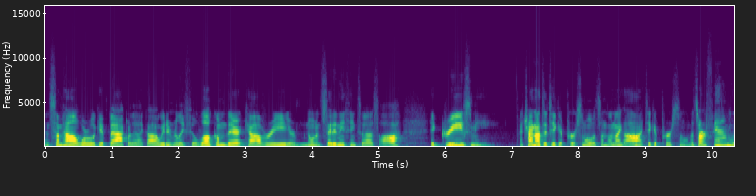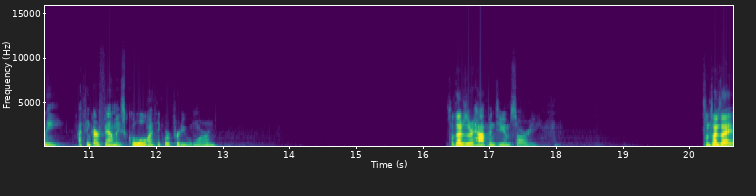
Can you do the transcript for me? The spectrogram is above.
and somehow where we'll get back where they're like, oh, we didn't really feel welcome there at Calvary, or no one said anything to us. Oh, it grieves me. I try not to take it personal, but sometimes I'm like, ah, oh, I take it personal. That's our family. I think our family's cool. I think we're pretty warm. So if that ever happened to you, I'm sorry. Sometimes I,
